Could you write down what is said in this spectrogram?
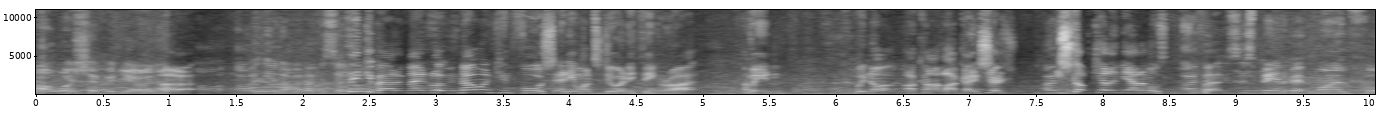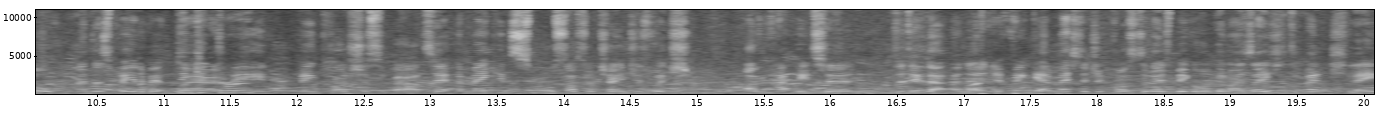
I'll watch the video and I'll, uh, I'll, I'll, you know, like I said, Think about it, mate. Look, no one can force anyone to do anything, right? I mean, we're not. I can't like go. "Shh, Stop killing the animals. I think it's just being a bit mindful and just being a bit Think it aware, through. being, being conscious about it, and making small subtle changes, which I'm happy to, to do that. And then if we can get a message across to those big organisations eventually,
